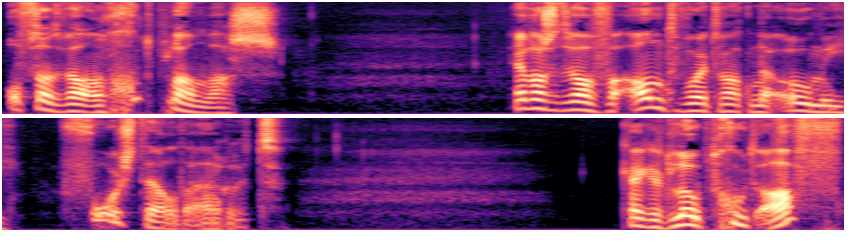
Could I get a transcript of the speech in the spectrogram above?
of dat wel een goed plan was. Was het wel verantwoord wat Naomi voorstelde aan Rut? Kijk, het loopt goed af,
